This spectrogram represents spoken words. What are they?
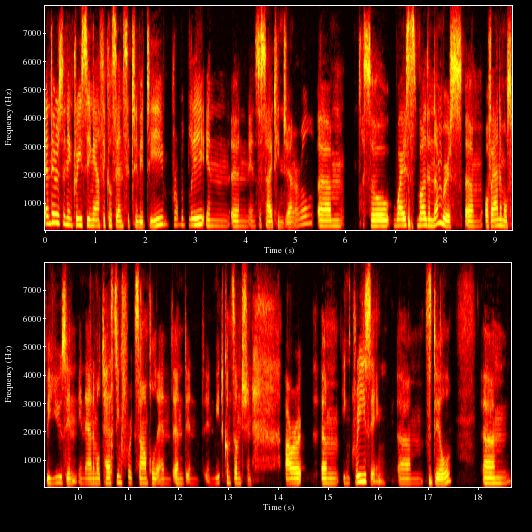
And there's an increasing ethical sensitivity, probably in in, in society in general. Um, so whilst while the numbers um, of animals we use in, in animal testing, for example, and and in, in meat consumption are um, increasing um, still, um,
